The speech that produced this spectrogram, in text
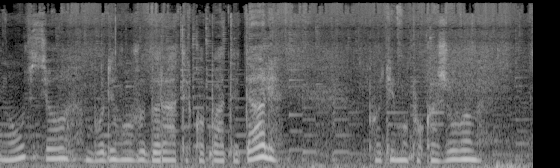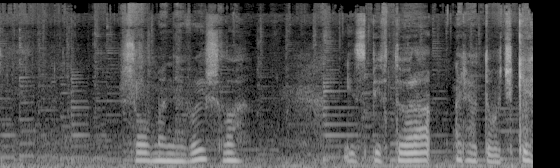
Ну, все, будемо вибирати, копати далі. Потім покажу вам, що в мене вийшло із півтора рядочки.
